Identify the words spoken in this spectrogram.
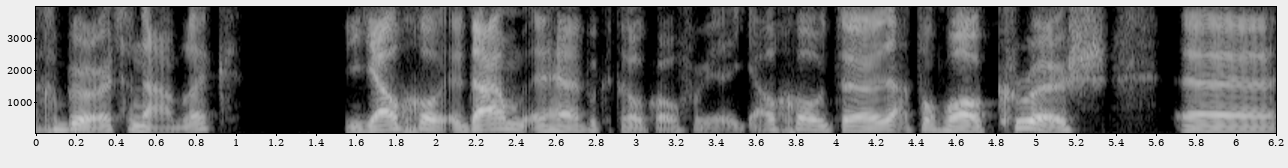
gebeurd, namelijk. Jouw gro- daarom heb ik het er ook over. Jouw grote, ja, toch wel crush, eh, eh,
